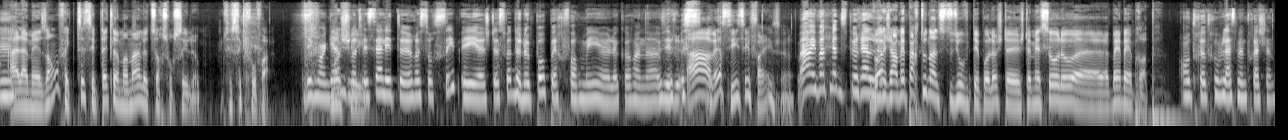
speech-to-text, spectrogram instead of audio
Mm. à la maison. Fait que, tu sais, c'est peut-être le moment là, de se ressourcer, là. C'est ça qu'il faut faire. Dave Morgan, Moi, je vais te laisser aller te ressourcer et euh, je te souhaite de ne pas performer euh, le coronavirus. Ah, merci, c'est fin, ça. Ah, il va te mettre du purel. là. Ouais, j'en mets partout dans le studio vu que t'es pas là. Je te, je te mets ça, là, euh, ben, ben propre. On te retrouve la semaine prochaine.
